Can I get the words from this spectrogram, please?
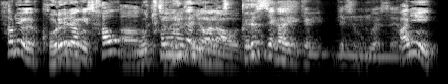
하루에 거래량이 4억 아, 5천만 원가 그러니까요. 나오고. 그래서 제가 이렇게 여쭤본 거였어요. 아니,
